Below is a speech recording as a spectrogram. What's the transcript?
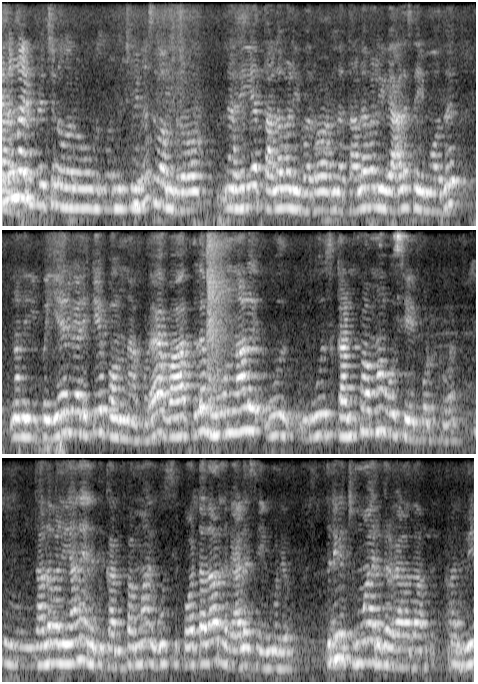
எந்த மாதிரி பிரச்சனை வரும்? உங்களுக்கு வந்துச்சு வந்துடும் நிறைய தலைவலி வரும். அந்த தலைவலி வேலை செய்யும் போது நான் இப்போ ஏர் வேலைக்கே போனேன்னா கூட வாரத்தில் மூணு நாள் ஊ- ஊசி கன்ஃபார்மாக ஊசி போட்டுக்குவேன். தலைவலியான எனக்கு கன்ஃபார்மாக ஊசி போட்டால் தான் அந்த வேலையை செய்ய முடியும். இதுலேயும் சும்மா இருக்கிற வேலை தான். அதுவே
